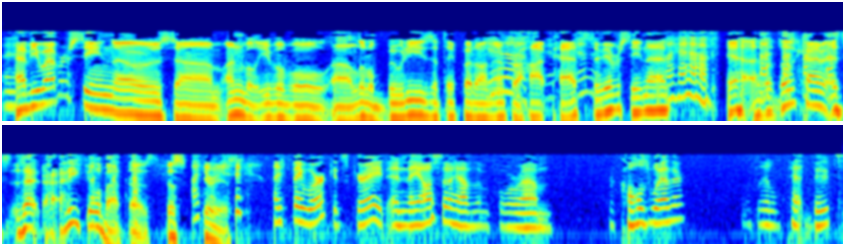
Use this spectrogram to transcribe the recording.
And Have you ever seen those um, unbelievable uh, little booties that they put on them for hot yes, pets? yes. Have you ever seen that? I have. Yeah, those kind of. Is, is that how do you feel about those? Just curious. if they work, it's great, and they also have them for um for cold weather, with little pet boots.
